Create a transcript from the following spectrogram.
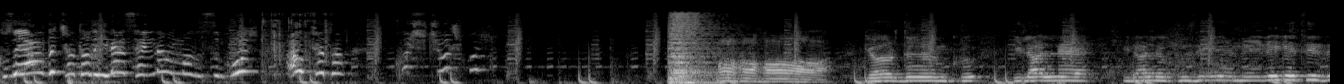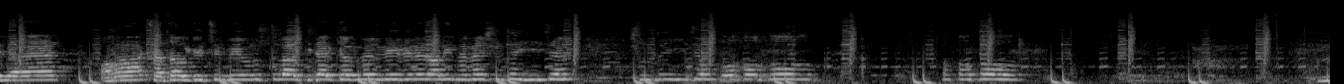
Kuzey aldı çatalı Hilal sen de almalısın. Koş. Al çatal. Ha ha ha. Gördüm Hilal'le Hilal'le Kuzey'e meyve getirdiler. Ama çatal getirmeyi unuttular. Giderken ben meyveleri alayım hemen şurada yiyeceğim. Şurada yiyeceğim. Oh oh oh. Oh oh oh. Hmm.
